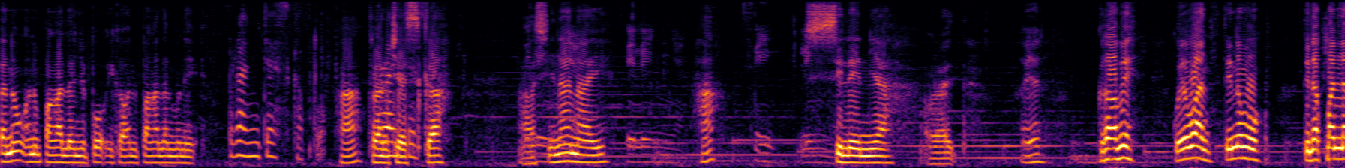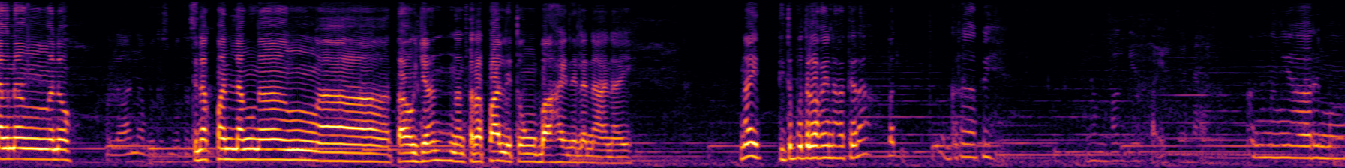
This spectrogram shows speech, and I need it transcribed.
Tanong, anong pangalan niyo po? Ikaw, anong pangalan mo ni? Francesca po. Ha? Francesca. Ah, si nanay. Si Lenya. Ha? Si Lenya. Si Lenya. Alright. Ayan. Grabe. Kuya Juan, tinan mo. Tinakpan lang ng ano. Wala na, butas-butas. Tinakpan lang ng ah, tawag dyan, ng trapal itong bahay nila nanay. Nay, dito po talaga kayo nakatira? Ba't grabe? Nung bagyo pa ito na ano. Ano nangyari mo?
